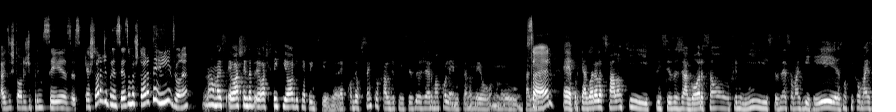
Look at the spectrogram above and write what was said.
As histórias de princesas. Que a história de princesa é uma história terrível, né? Não, mas eu acho ainda, eu acho que tem pior do que a princesa. Né? Quando eu sempre que eu falo de princesa, eu gero uma polêmica no meu, no meu Instagram. Sério? É, porque agora elas falam que princesas de agora são feministas, né? São mais guerreiras, não ficam mais.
